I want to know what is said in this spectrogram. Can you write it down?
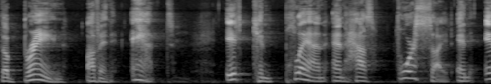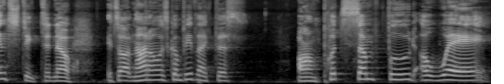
the brain of an ant, it can plan and has foresight and instinct to know it's not always going to be like this. Um, put some food away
